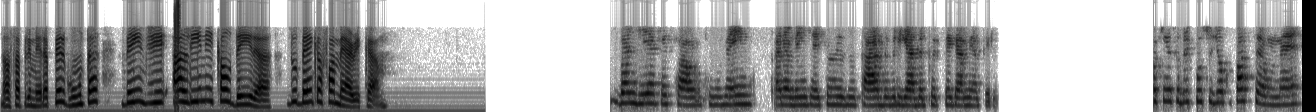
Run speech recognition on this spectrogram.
Nossa primeira pergunta vem de Aline Caldeira, do Bank of America. Bom dia, pessoal. Tudo bem? Parabéns aí pelo resultado. Obrigada por pegar minha pergunta. Um pouquinho sobre custo de ocupação, né?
